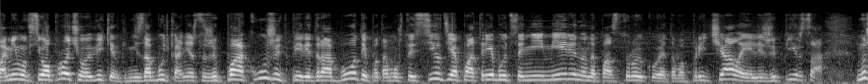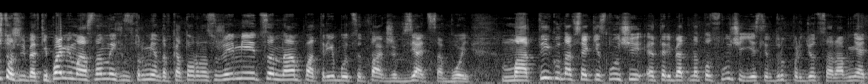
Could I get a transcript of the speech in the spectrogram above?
Помимо всего прочего, Викинг, не забудь, конечно же, покушать перед работой, потому что сил тебе потребуется немерено на постройку этого причала или же пирса. Ну что ж, ребятки, помимо основных инструментов, которые у нас уже имеются, нам потребуется также взять с собой мотыгу на всякий случай. Это, ребят, на тот случай, если вдруг придется равнять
